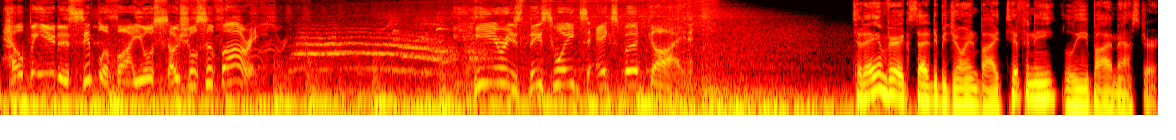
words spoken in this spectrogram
Helping you to simplify your social safari. Here is this week's expert guide. Today, I'm very excited to be joined by Tiffany Lee Bymaster.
